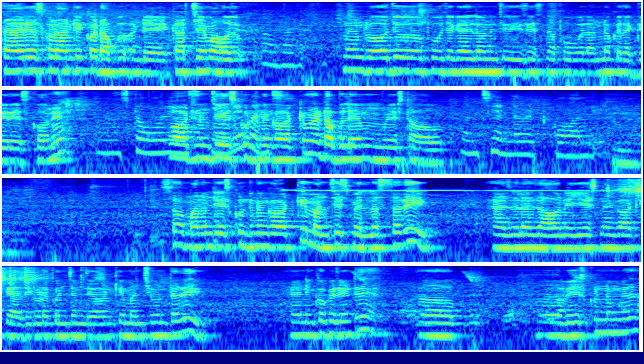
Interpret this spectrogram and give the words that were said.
తయారు చేసుకోవడానికి ఎక్కువ డబ్బు అంటే ఖర్చు ఏం అవ్వదు. మేము రోజు పూజ గదిలో నుంచి తీసేసిన పువ్వులన్నీ ఒక దగ్గర వేసుకొని వాటి నుంచి వేసుకుంటున్నాం కాబట్టి మన డబ్బులు ఏం వేస్ట్ అవ్వవు. ఎండబెట్టుకోవాలి. సో మనం చేసుకుంటున్నాం కాబట్టి మంచి స్మెల్ వస్తుంది. యాజ్ వెల్ యాజ్ ఆవు నెయ్యి వేసినాం కాబట్టి అది కూడా కొంచెం దేవునికి మంచిగా ఉంటుంది. అండ్ ఇంకొకటి ఏంటి వేసుకున్నాం కదా.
